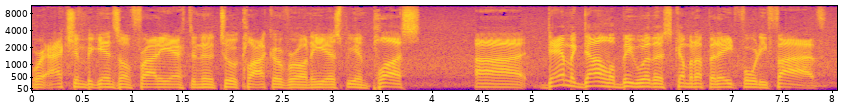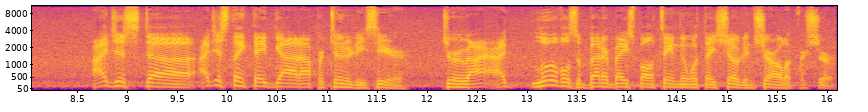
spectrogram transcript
where action begins on Friday afternoon, 2 o'clock over on ESPN+. Plus. Uh, Dan McDonnell will be with us coming up at 845. I just, uh, I just think they've got opportunities here. Drew. I, I, Louisville's a better baseball team than what they showed in Charlotte for sure.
